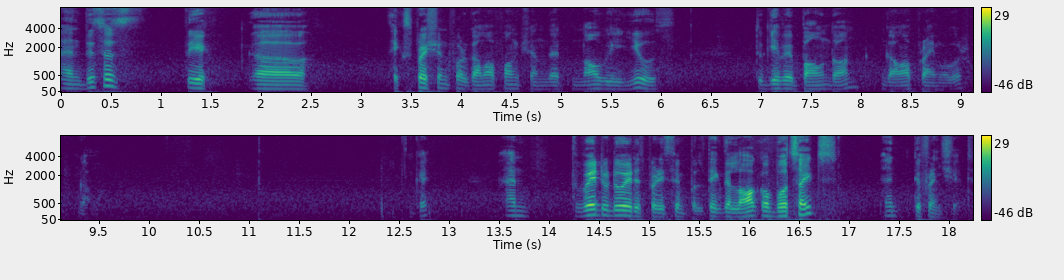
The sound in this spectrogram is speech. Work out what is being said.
And this is the uh, expression for gamma function that now we will use to give a bound on gamma prime over gamma. Okay. And the way to do it is pretty simple. Take the log of both sides and differentiate.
